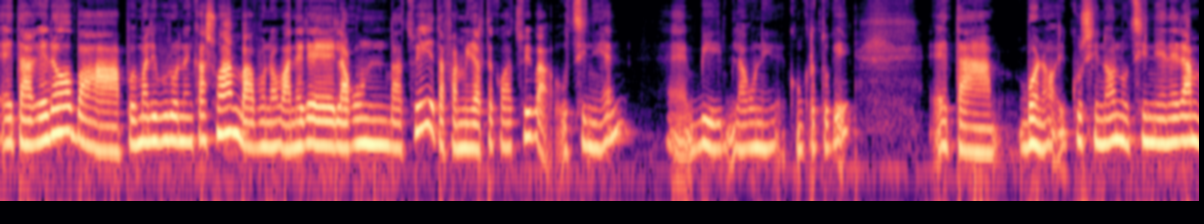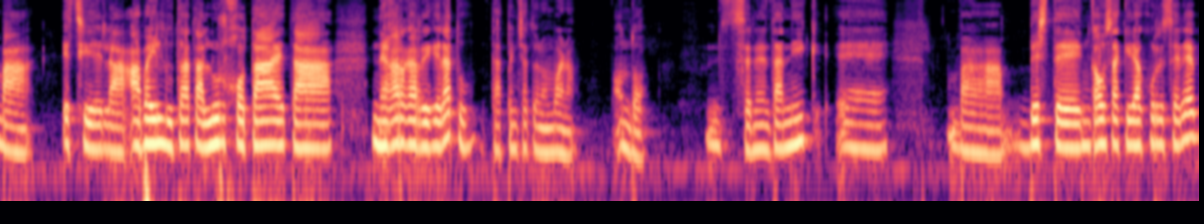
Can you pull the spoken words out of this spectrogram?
Eta gero, ba, poema liburu honen kasuan, ba, bueno, ba, nere lagun batzui eta familiarteko batzui, ba, utzi nien, e, bi laguni konkretuki. Eta, bueno, ikusi non, utzi nien eran, ba, etziela abailduta eta lur jota eta negargarri geratu. Eta pentsatu non, bueno, ondo. Zeren eta nik, e, ba, beste gauzak irakurriz ere,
